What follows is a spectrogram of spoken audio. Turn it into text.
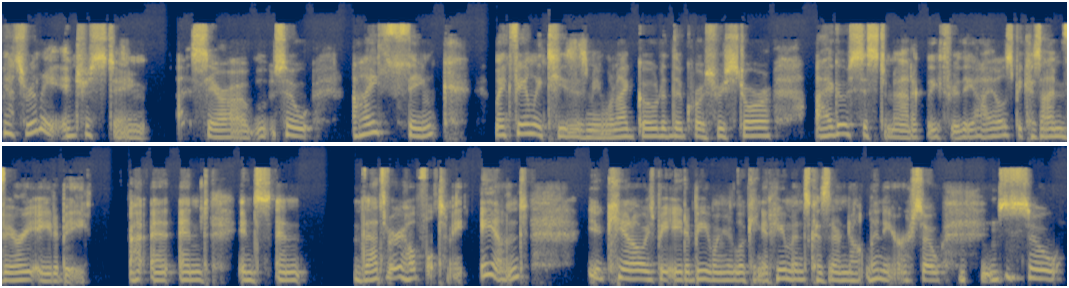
That's really interesting, Sarah. So I think my family teases me when I go to the grocery store, I go systematically through the aisles because I'm very A to B. Uh, and, and, and, and that's very helpful to me. And you can't always be A to B when you're looking at humans because they're not linear. So, mm-hmm. so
